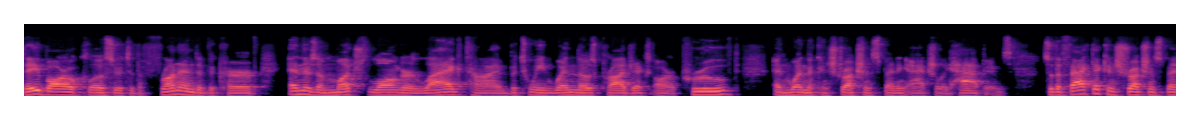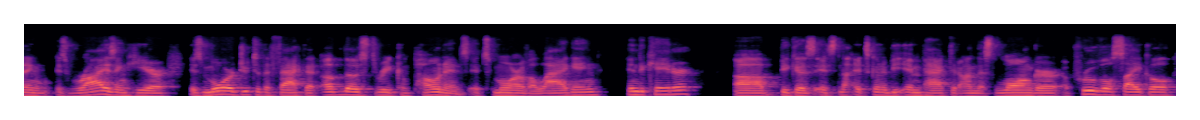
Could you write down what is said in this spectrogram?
They borrow closer to the front end of the curve. And there's a much longer lag time between when those projects are approved and when the construction spending actually happens. So the fact that construction spending is rising here is more due to the fact that of those three components, it's more of a lagging indicator uh, because it's not it's going to be impacted on this longer approval cycle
